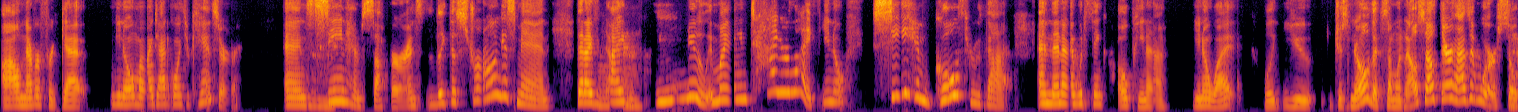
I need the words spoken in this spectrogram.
I'll never forget you know, my dad going through cancer and mm-hmm. seeing him suffer and like the strongest man that I've mm-hmm. I knew in my entire life, you know, see him go through that. And then I would think, oh, Pina, you know what? Well, you just know that someone else out there has it worse. So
